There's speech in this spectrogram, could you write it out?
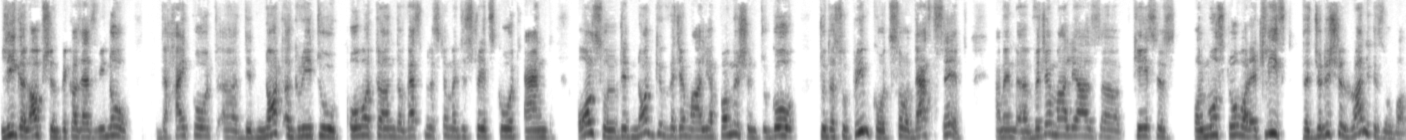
legal options because, as we know, the High Court uh, did not agree to overturn the Westminster Magistrates Court and also did not give Vijay Mallya permission to go to the Supreme Court. So that's it. I mean, uh, Vijay Mallya's uh, case is almost over. At least the judicial run is over.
